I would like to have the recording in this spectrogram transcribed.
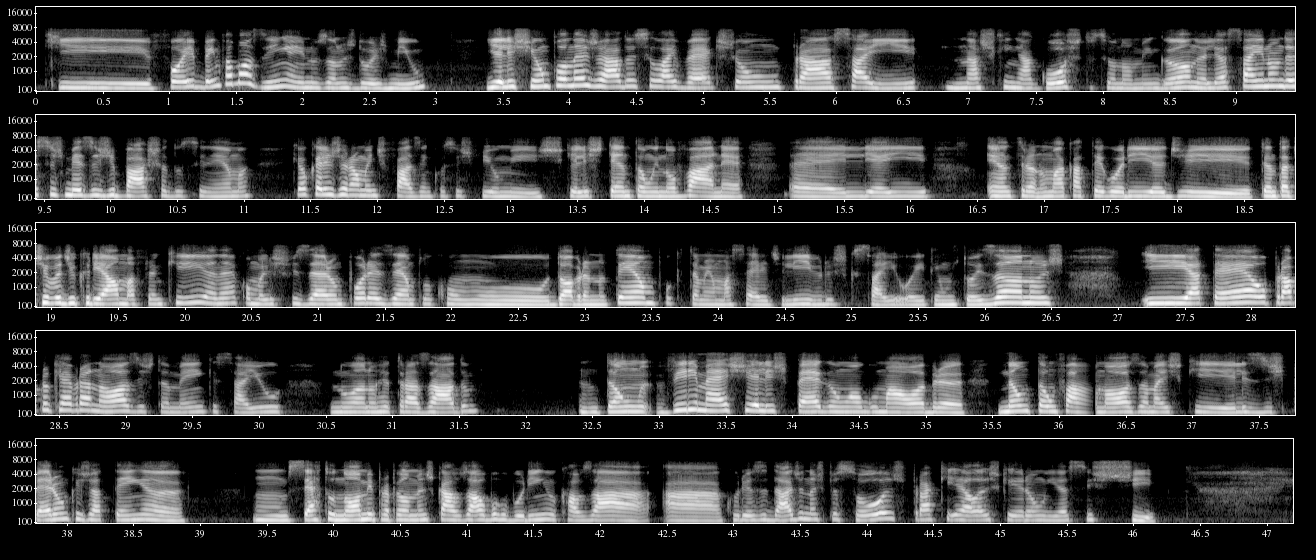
que foi bem famosinha aí nos anos 2000. E eles tinham planejado esse live action para sair, acho que em agosto, se eu não me engano. Ele ia sair num desses meses de baixa do cinema, que é o que eles geralmente fazem com esses filmes que eles tentam inovar, né? É, ele aí entra numa categoria de tentativa de criar uma franquia, né? Como eles fizeram, por exemplo, com o Dobra no Tempo, que também é uma série de livros que saiu aí tem uns dois anos. E até o próprio Quebra-Nozes também, que saiu no ano retrasado então, vira e mexe, eles pegam alguma obra não tão famosa, mas que eles esperam que já tenha um certo nome para pelo menos causar o burburinho, causar a curiosidade nas pessoas para que elas queiram ir assistir.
